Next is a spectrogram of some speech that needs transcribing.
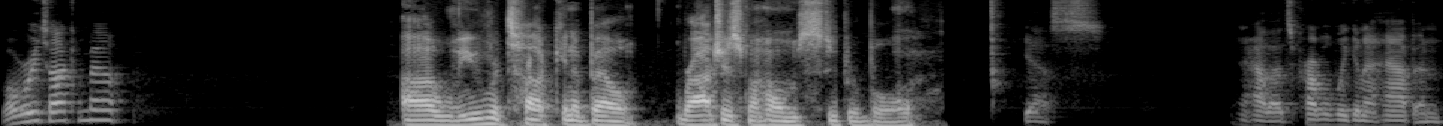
What were we talking about? uh, we were talking about Rodgers Mahomes Super Bowl. Yes. And how that's probably going to happen.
